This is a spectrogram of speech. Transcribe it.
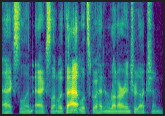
Excellent, excellent. With that, let's go ahead and run our introduction.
